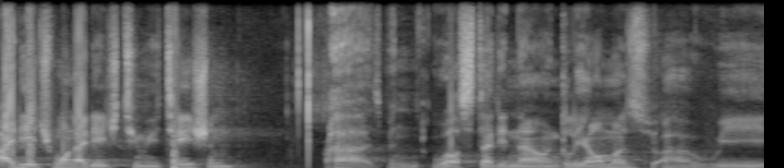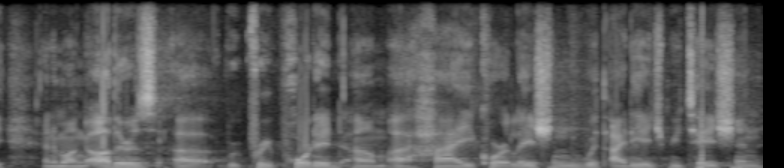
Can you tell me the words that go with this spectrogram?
IDH1, IDH2 mutation, uh, it's been well studied now in gliomas. Uh, we, and among others, uh, reported um, a high correlation with IDH mutation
